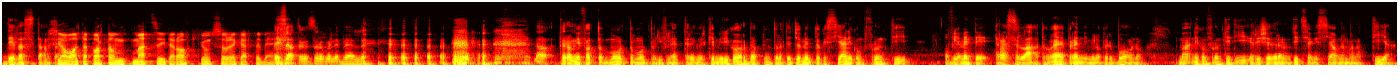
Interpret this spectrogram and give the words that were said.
devastata. prossima volta porta un mazzo di tarocchi con solo le carte belle. Esatto, che sono quelle belle. No, però mi ha fatto molto molto riflettere perché mi ricorda appunto l'atteggiamento che si ha nei confronti, ovviamente traslato, eh, prendimelo per buono, ma nei confronti di ricevere la notizia che si ha una malattia,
